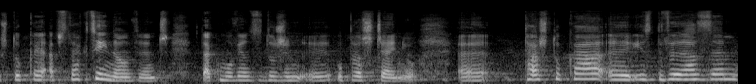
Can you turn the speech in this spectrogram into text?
sztukę abstrakcyjną wręcz, tak mówiąc w dużym e, uproszczeniu. E, ta sztuka e, jest wyrazem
